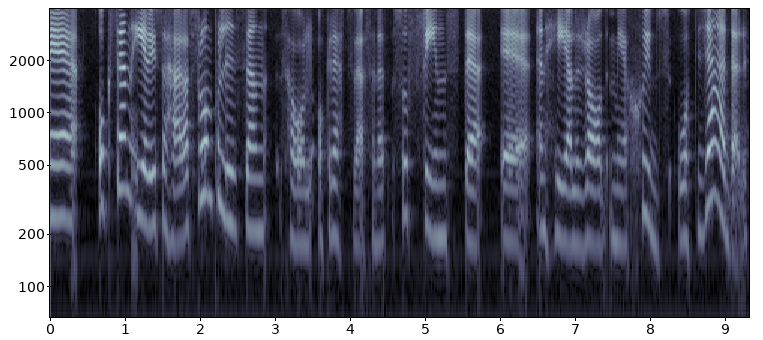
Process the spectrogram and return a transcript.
Eh, Och sen är det ju så här att från polisens håll och rättsväsendet så finns det eh, en hel rad med skyddsåtgärder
